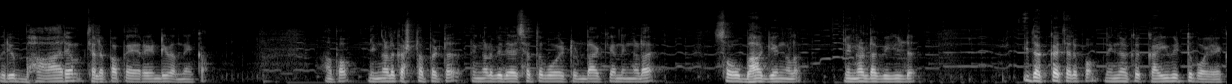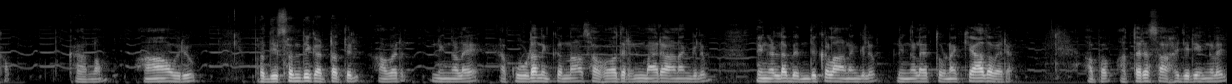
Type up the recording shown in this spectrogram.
ഒരു ഭാരം ചിലപ്പോൾ പേറേണ്ടി വന്നേക്കാം. അപ്പം നിങ്ങൾ കഷ്ടപ്പെട്ട് നിങ്ങൾ വിദേശത്ത് പോയിട്ടുണ്ടാക്കിയ നിങ്ങളുടെ സൗഭാഗ്യങ്ങൾ നിങ്ങളുടെ വീട് ഇതൊക്കെ ചിലപ്പം നിങ്ങൾക്ക് കൈവിട്ട് പോയേക്കാം. കാരണം ആ ഒരു പ്രതിസന്ധി ഘട്ടത്തിൽ അവർ നിങ്ങളെ കൂടെ നിൽക്കുന്ന സഹോദരന്മാരാണെങ്കിലും നിങ്ങളുടെ ബന്ധുക്കളാണെങ്കിലും നിങ്ങളെ തുണയ്ക്കാതെ വരാം. അപ്പം അത്തരം സാഹചര്യങ്ങളിൽ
